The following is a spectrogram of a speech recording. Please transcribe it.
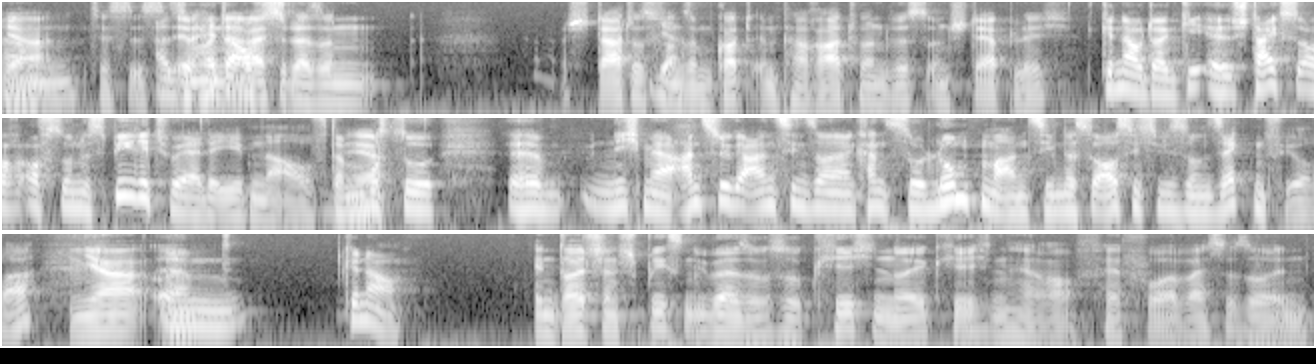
Ja, Ähm, das ist also auch- erreichst du da so einen Status Ja. von so einem Gottimperator und wirst unsterblich. Genau, dann äh, steigst du auch auf so eine spirituelle Ebene auf. Dann Ja. musst du äh, nicht mehr Anzüge anziehen, sondern kannst so Lumpen anziehen, dass du aussiehst wie so ein Sektenführer. Ja, und Ähm, genau. in Deutschland sprießen überall so, so Kirchen, neue Kirchen herauf, hervor, weißt du, so in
